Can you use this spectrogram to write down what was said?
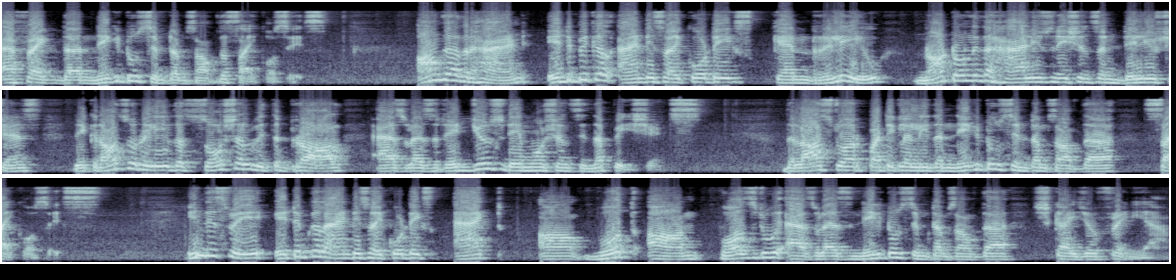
affect the negative symptoms of the psychosis. On the other hand, atypical antipsychotics can relieve not only the hallucinations and delusions, they can also relieve the social withdrawal as well as reduced emotions in the patients. The last two are particularly the negative symptoms of the psychosis. In this way, atypical antipsychotics act uh, both on positive as well as negative symptoms of the schizophrenia.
